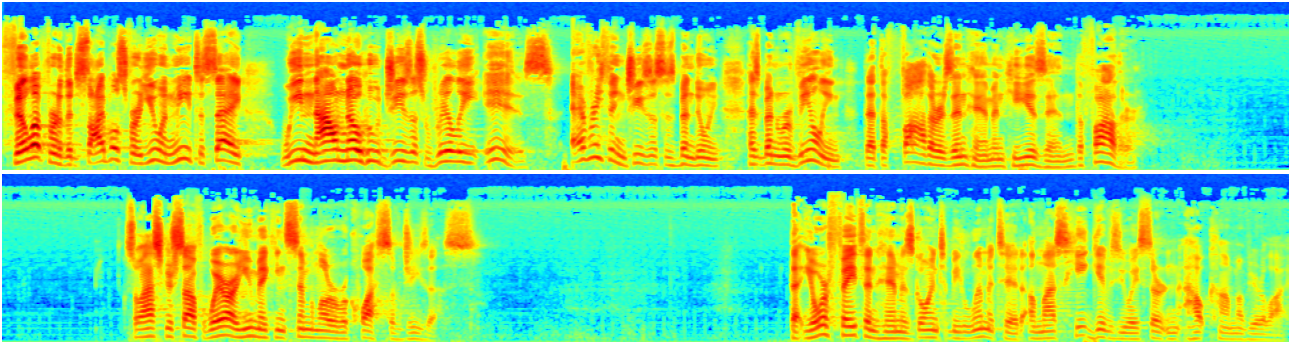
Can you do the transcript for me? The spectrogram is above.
Philip, for the disciples, for you and me to say, we now know who Jesus really is. Everything Jesus has been doing has been revealing that the Father is in him and he is in the Father. So ask yourself, where are you making similar requests of Jesus? that your faith in Him is going to be limited unless He gives you a certain outcome of your life.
